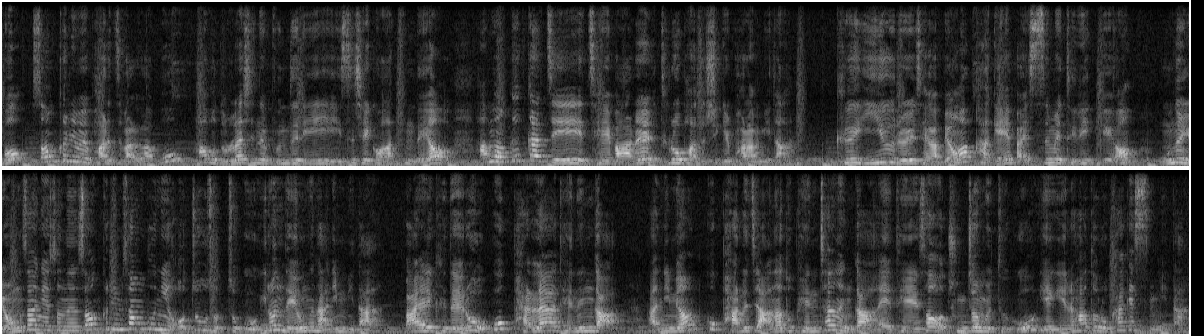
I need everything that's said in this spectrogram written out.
뭐? 선크림을 바르지 말라고? 하고 놀라시는 분들이 있으실 것 같은데요. 한번 끝까지 제 말을 들어봐 주시길 바랍니다 그 이유를 제가 명확하게 말씀을 드릴게요. 오늘 영상에서는 선크림 성분이 어쩌고 저쩌고 이런 내용은 아닙니다. 말 그대로 꼭 발라야 되는가 아니면 꼭 바르지 않아도 괜찮은가에 대해서 중점을 두고 얘기를 하도록 하겠습니다.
